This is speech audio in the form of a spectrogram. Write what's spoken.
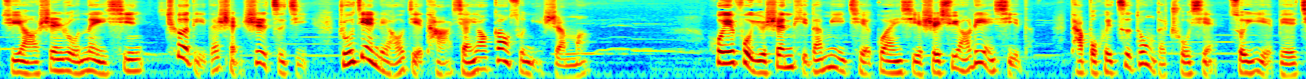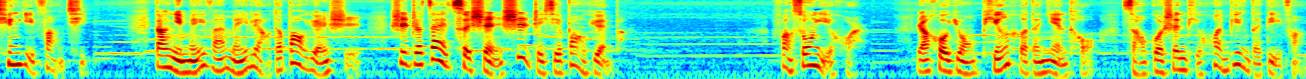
需要深入内心，彻底的审视自己，逐渐了解他想要告诉你什么。恢复与身体的密切关系是需要练习的，它不会自动的出现，所以也别轻易放弃。当你没完没了的抱怨时，试着再次审视这些抱怨吧。放松一会儿，然后用平和的念头扫过身体患病的地方，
